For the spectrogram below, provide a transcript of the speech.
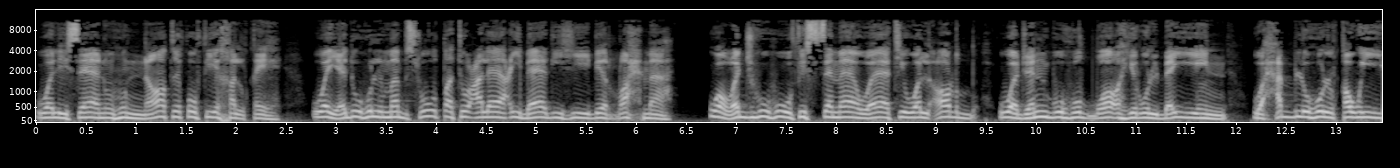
ولسانه الناطق في خلقه ويده المبسوطة على عباده بالرحمة ووجهه في السماوات والأرض وجنبه الظاهر البين وحبله القوي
